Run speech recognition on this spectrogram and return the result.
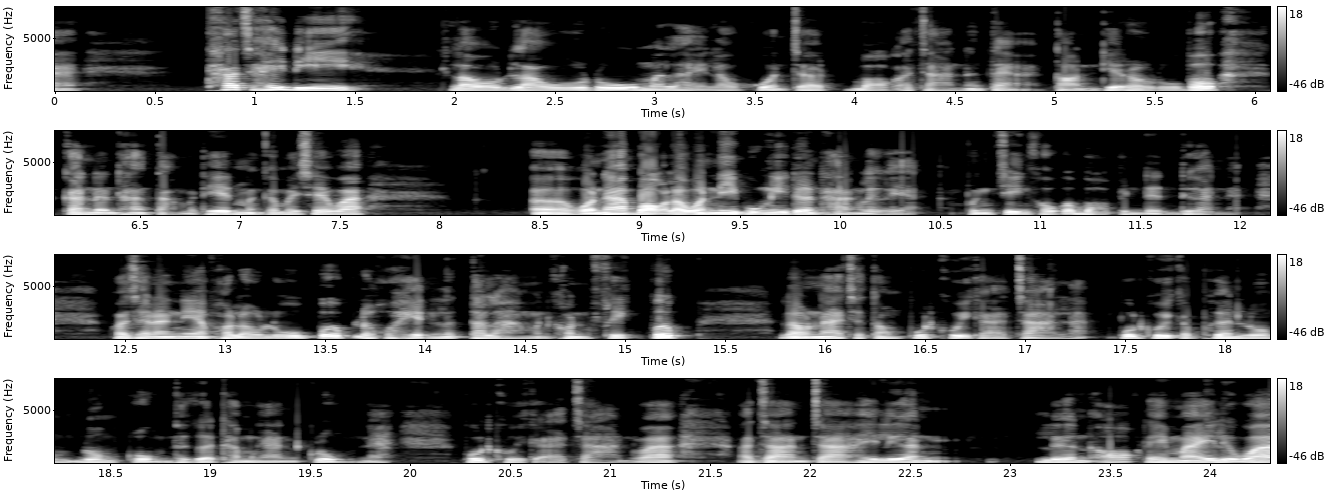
นะ ถ้าจะให้ดีเราเรารู้เมื่อไหร่เราควรจะบอกอาจารย์ตั้งแต่ตอนที่เรารู้เพราะการเดินทางต่างประเทศมันก็ไม่ใช่ว่าหัวหน้าบอกเราวันนี้พรุ่งนี้เดินทางเลยอะ่ะจริงๆเขาก็บอกเป็นเดือนๆเนี่ยเพราะฉะนั้นเนี่ยพอเรารู้ปุ๊บเราก็เห็นตารางมันคอนฟ lict ปุ๊บ เราน่าจะต้องพูดคุยกับอาจารย์ละพูดคุยกับเพื่อนร่วมร่วมกลุ่ม ถ้าเกิดทำงานกลุ่มนะพูดคุยกับอาจารย์ว่าอาจารย์จะให้เลื่อนเลื่อนออกได้ไหมหรือว่า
